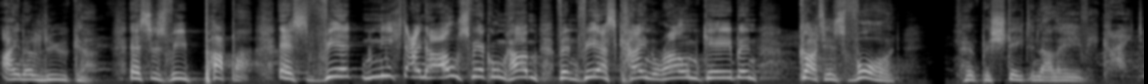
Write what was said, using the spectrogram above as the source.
eine Lüge. Es ist wie Papa. Es wird nicht eine Auswirkung haben, wenn wir es keinen Raum geben. Gottes Wort besteht in aller Ewigkeit.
